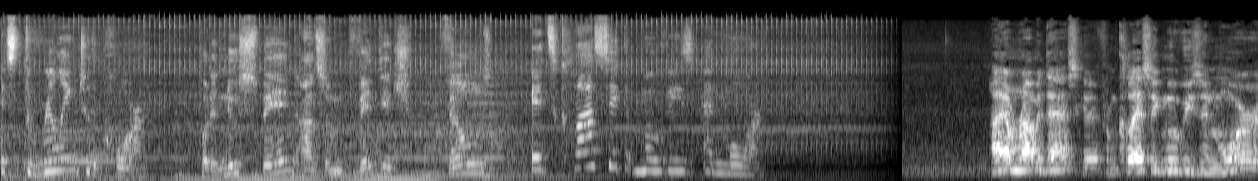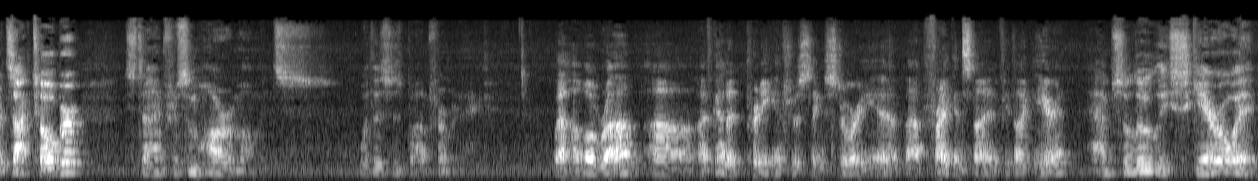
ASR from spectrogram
It's thrilling to the core. Put a new spin on some vintage films. It's classic movies and more. Hi, I'm Rob Medaska from Classic Movies and More. It's October. It's time for some horror moments. With us is Bob Furmanek. Well, hello, Rob. Uh, I've got a pretty interesting story about Frankenstein, if you'd like to hear it. Absolutely. Scare away.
